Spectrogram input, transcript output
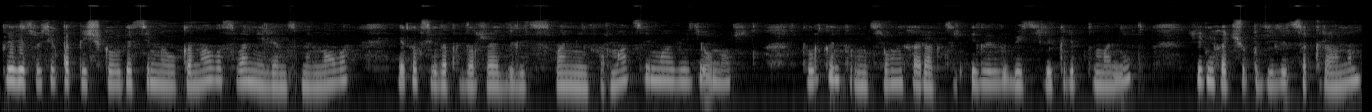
Приветствую всех подписчиков и гостей моего канала. С вами Елена Смирнова. Я, как всегда, продолжаю делиться с вами информацией. Мое видео носит только информационный характер. И для любителей криптомонет сегодня хочу поделиться краном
